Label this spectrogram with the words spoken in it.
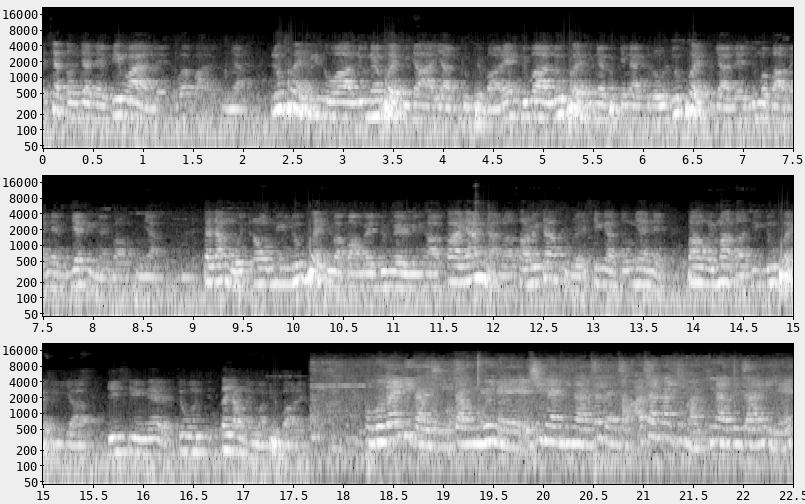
အချက်သုံးချက်နဲ့ပြေးသွားရတယ်လိုအပ်ပါတယ်ခင်ဗျလူဖွဲ့စည်းဆိုတာလူနဲ့ဖွဲ့စည်းတာအရာတစ်ခုဖြစ်ပါတယ်လူကလူဖွဲ့စည်းနဲ့ပြင်နိုင်သလိုလူဖွဲ့စည်းရလဲလူမပါဘဲနဲ့မျက်တည်နိုင်ပါဘူးခင်ဗျဒါကြောင့်မို့ကျွန်တော်ဒီလူဖွဲ့ကြီးမှာပါမယ်လူငယ်တွေဟာကာယညာနာသာရိတဆိုတဲ့အချိန်က၃ရက်နဲ့ပါဝင်မှသာဒီလူဖွဲ့ကြီးရာရည်ရှိနဲ့အကျိုးတက်ရောက်နိုင်မှာဖြစ်ပါတယ်ဘုရားတိုင်းဒေသကြီးတောင်မြို့နယ်အရှိန်ပညာဆက်တဲ့ကြောင့်အထက်ကကြီးမှာပညာသင်ကြားနေတဲ့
